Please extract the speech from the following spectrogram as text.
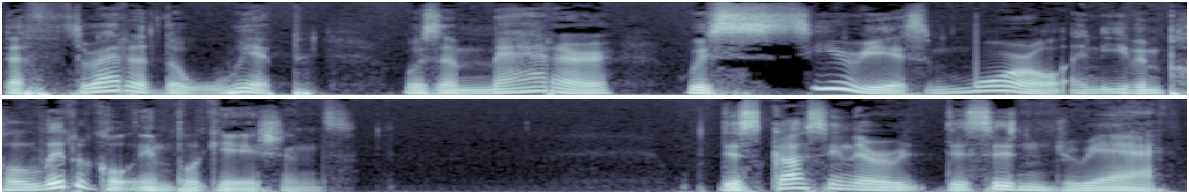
the threat of the whip was a matter with serious moral and even political implications. Discussing their decision to react,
